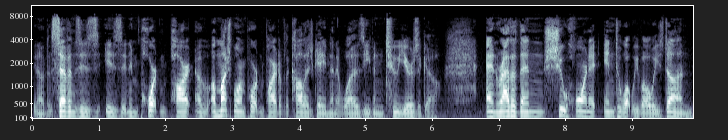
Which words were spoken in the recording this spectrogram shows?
you know the sevens is is an important part, of, a much more important part of the college game than it was even two years ago. And rather than shoehorn it into what we've always done,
